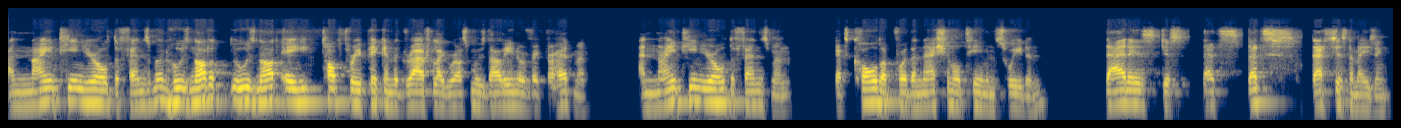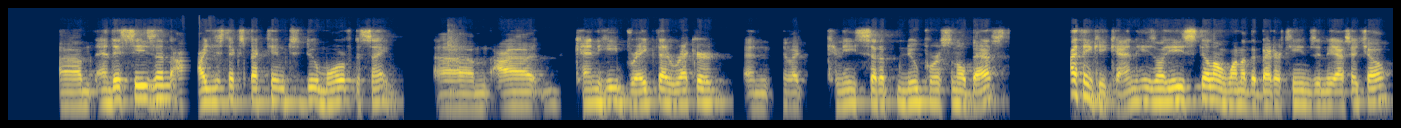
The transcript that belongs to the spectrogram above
A 19-year-old defenseman who's not a, who's not a top three pick in the draft like Rasmus Dahlin or Victor Hedman. A 19-year-old defenseman gets called up for the national team in Sweden. That is just that's that's that's just amazing. Um, and this season, I just expect him to do more of the same. Um, I, can he break that record and like can he set up new personal best? I think he can. He's he's still on one of the better teams in the SHL.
